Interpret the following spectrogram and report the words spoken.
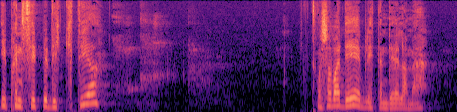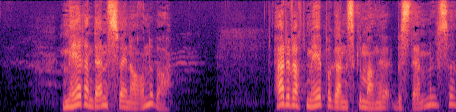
i prinsippet viktige. Og så var det blitt en del av meg. Mer enn den Svein Arne var. Jeg hadde vært med på ganske mange bestemmelser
